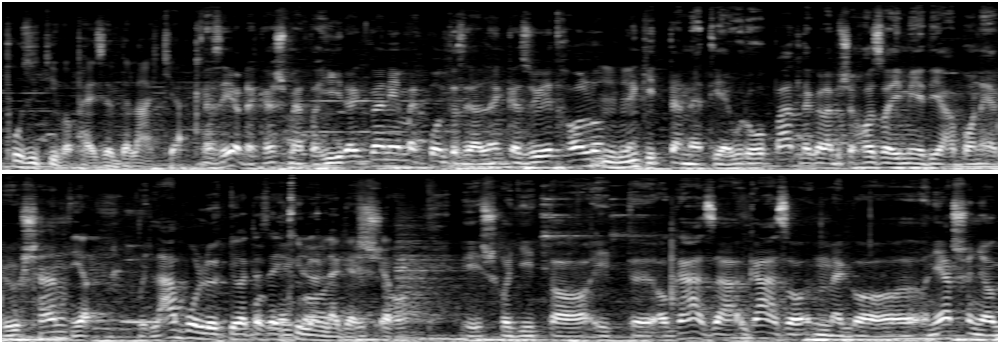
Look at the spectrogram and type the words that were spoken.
pozitívabb helyzetbe látják. Ez érdekes, mert a hírekben én meg pont az ellenkezőjét hallom, uh-huh. mindenki temeti Európát, legalábbis a hazai médiában erősen, ja. hogy lából lőttük. Jó, hát ez egy különleges. És, a, és hogy itt a, itt a gáza, gáza meg a, a nyersanyag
